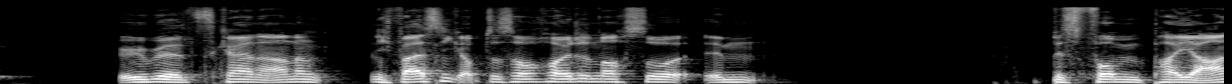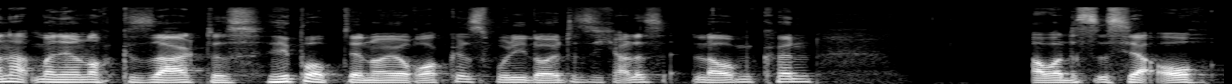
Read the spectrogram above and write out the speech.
Übelst, keine Ahnung. Ich weiß nicht, ob das auch heute noch so im. Bis vor ein paar Jahren hat man ja noch gesagt, dass Hip-Hop der neue Rock ist, wo die Leute sich alles erlauben können. Aber das ist ja auch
